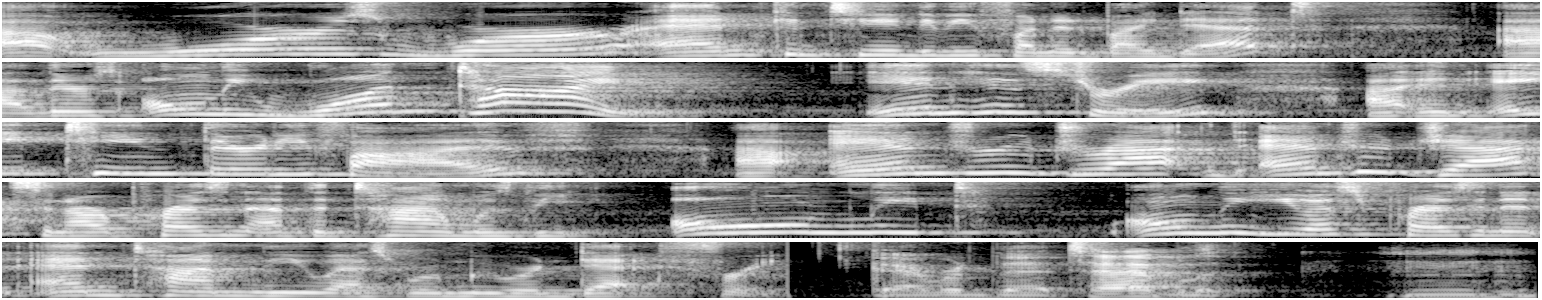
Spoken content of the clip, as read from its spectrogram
Uh, wars were and continue to be funded by debt. Uh, there's only one time in history, uh, in 1835, uh, Andrew, Dra- Andrew Jackson, our president at the time, was the only t- only U.S. president and time in the U.S. when we were debt free. Got rid of that tablet. Mm-hmm.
